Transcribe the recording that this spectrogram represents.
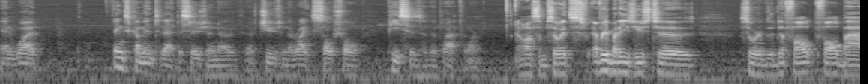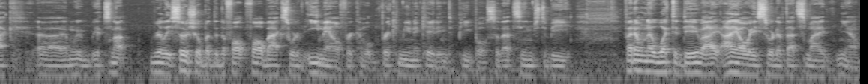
and what things come into that decision of, of choosing the right social pieces of the platform. Awesome. So it's everybody's used to sort of the default fallback, uh, and we, it's not really social, but the default fallback sort of email for com- for communicating to people. So that seems to be. If I don't know what to do, I, I always sort of that's my you know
